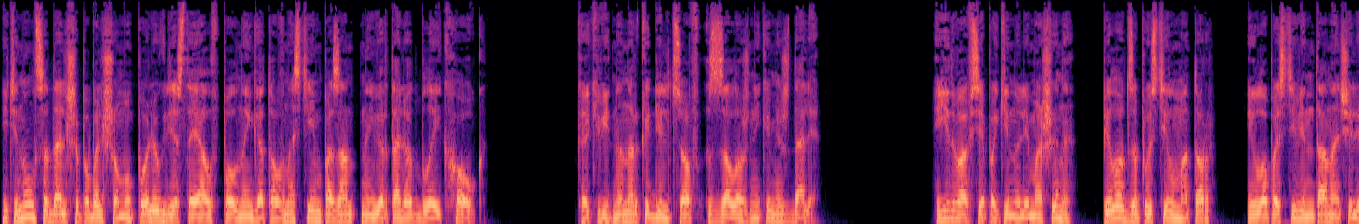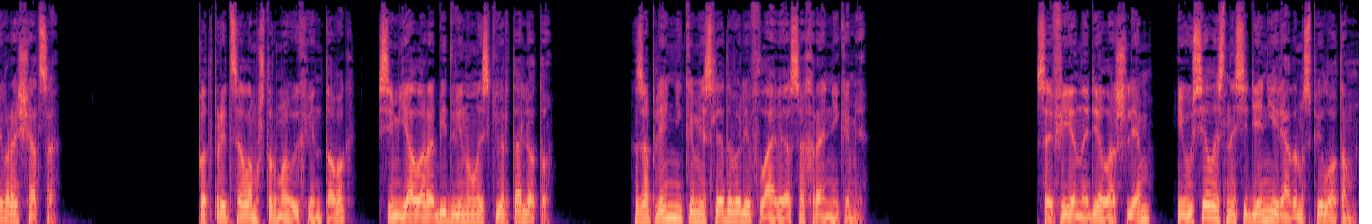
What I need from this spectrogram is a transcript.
и тянулся дальше по большому полю, где стоял в полной готовности импозантный вертолет Блейк Хоук. Как видно, наркодельцов с заложниками ждали. Едва все покинули машины, пилот запустил мотор, и лопасти винта начали вращаться. Под прицелом штурмовых винтовок семья Лараби двинулась к вертолету. За пленниками следовали Флавия с охранниками. София надела шлем и уселась на сиденье рядом с пилотом.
